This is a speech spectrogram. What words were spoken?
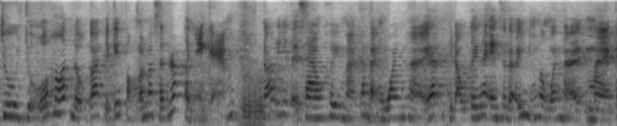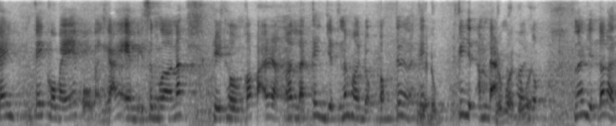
chưa chữa hết được á Thì cái phần đó nó sẽ rất là nhạy cảm Ừ. Đó là lý do tại sao khi mà các bạn quan hệ á Thì đầu tiên á em sẽ để ý những lần quan hệ mà cái cái cô bé của bạn gái em bị sưng lên á Thì thường có phải rằng á là cái dịch nó hơi đục không? Tức là cái, Dạ, đúng. cái dịch âm đạo Đúng nó rồi, hơi đúng rồi. đục. Nó dịch đó là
